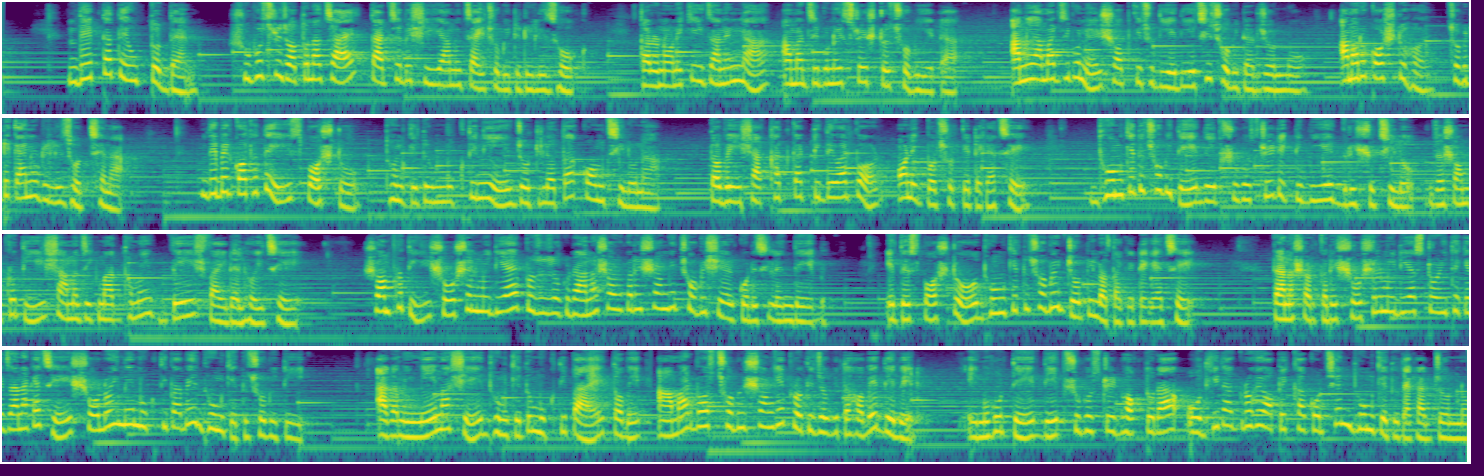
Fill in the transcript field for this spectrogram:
দেব তাতে উত্তর দেন, শুভশ্রী যত না চায়, তার চেয়ে বেশি আমি চাই ছবিটি রিলিজ হোক। কারণ অনেকেই জানেন না, আমার জীবনের শ্রেষ্ঠ ছবি এটা। আমি আমার জীবনের সব কিছু দিয়ে দিয়েছি ছবিটার জন্য। আমারও কষ্ট হয়, ছবিটা কেন রিলিজ হচ্ছে না? দেবের কথাতেই স্পষ্ট, ধূমকেতুর মুক্তি নিয়ে জটিলতা কম ছিল না। তবে এই সাক্ষাৎকারটি দেওয়ার পর অনেক বছর কেটে গেছে। ধূমকেতু ছবিতে দেব শুভশ্রীর একটি বিয়ের দৃশ্য ছিল, যা সম্প্রতি সামাজিক মাধ্যমে বেশ ভাইরাল হয়েছে। সম্প্রতি সোশ্যাল মিডিয়ায় প্রযোজক রানা সরকারের সঙ্গে ছবি শেয়ার করেছিলেন দেব। এতে স্পষ্ট ধূমকেতু ছবির জটিলতা কেটে গেছে। রানা সরকারের সোশ্যাল মিডিয়া স্টোরি থেকে জানা গেছে, ষোলোই মে মুক্তি পাবে ধূমকেতু ছবিটি। আগামী মে মাসে ধূমকেতু মুক্তি পায়, তবে আমার বস ছবির সঙ্গে প্রতিযোগিতা হবে দেবের। এই মুহূর্তে দেব শুভশ্রীর ভক্তরা অধীর আগ্রহে অপেক্ষা করছেন ধূমকেতু দেখার জন্য।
